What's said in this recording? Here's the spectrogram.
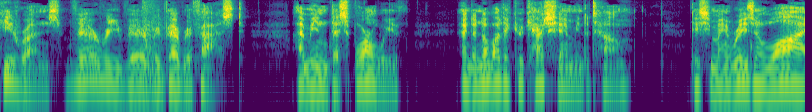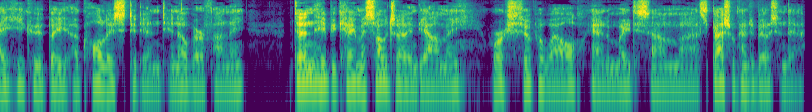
He runs very, very, very fast. I mean, that's born with, and nobody could catch him in the town. This is main reason why he could be a college student, you know, very funny. Then he became a soldier in the army, worked super well, and made some uh, special contribution there.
